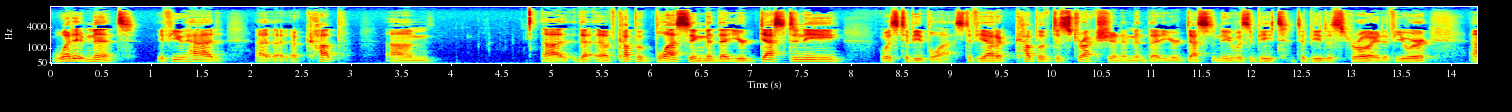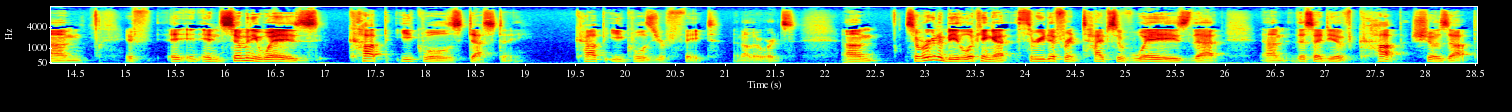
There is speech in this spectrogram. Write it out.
what it meant if you had a, a cup um, uh, a cup of blessing meant that your destiny was to be blessed. If you had a cup of destruction, it meant that your destiny was to be to be destroyed. If you were, um, if in, in so many ways, cup equals destiny. Cup equals your fate. In other words, um, so we're going to be looking at three different types of ways that um, this idea of cup shows up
